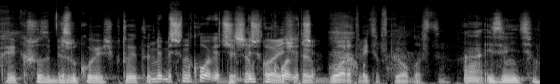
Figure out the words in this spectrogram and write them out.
Как, что за Беженкович? Кто это? Бешенкович. Бешенкович, это город Витебской области. А, извините.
